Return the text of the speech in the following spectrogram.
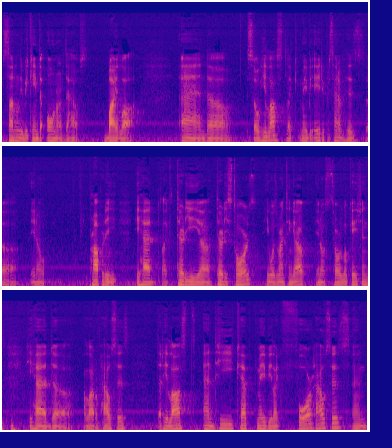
suddenly became the owner of the house by law. And uh, so he lost like maybe 80% of his, uh, you know, property. He had like 30, uh, 30 stores he was renting out, you know, store locations. He had uh, a lot of houses that he lost, and he kept maybe like four houses and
